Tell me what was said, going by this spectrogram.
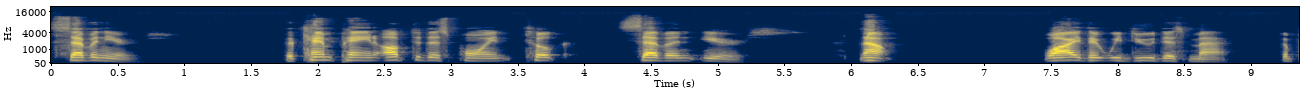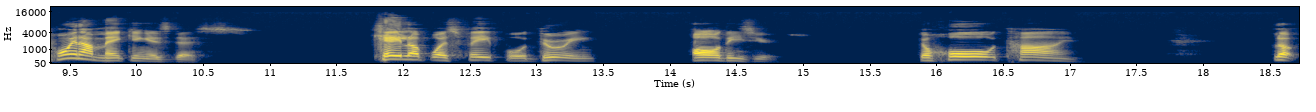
Seven years. The campaign up to this point took seven years. Now, why did we do this math? The point I'm making is this Caleb was faithful during all these years, the whole time. Look,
